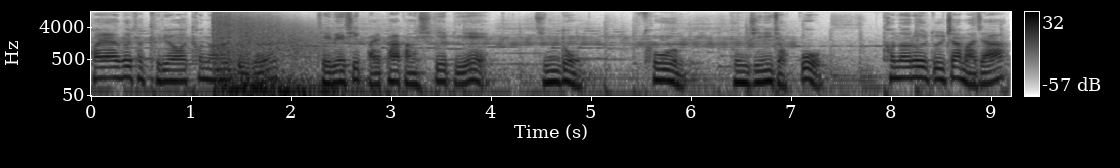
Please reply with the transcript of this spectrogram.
화약을 터뜨려 터널을 뚫는 재래식 발파 방식에 비해 진동, 소음, 분진이 적고 터널을 뚫자마자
